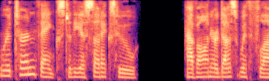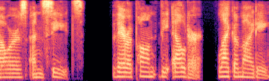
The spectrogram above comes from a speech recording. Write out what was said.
return thanks to the ascetics who have honored us with flowers and seats. Thereupon the elder, like a mighty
